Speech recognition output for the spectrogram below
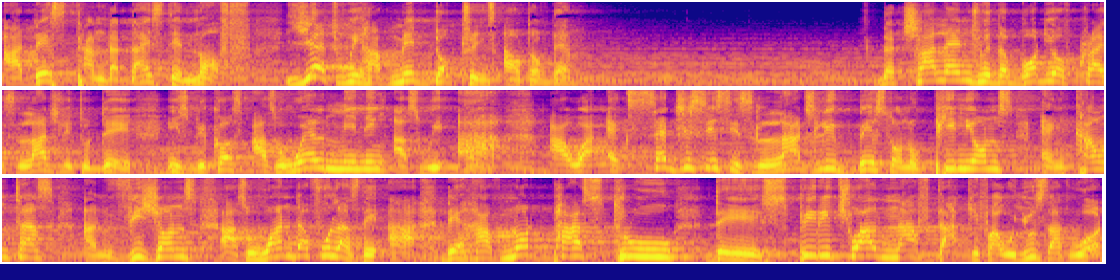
are they standardized enough? Yet we have made doctrines out of them. The challenge with the body of Christ largely today is because, as well meaning as we are, our exegesis is largely based on opinions, encounters, and visions. As wonderful as they are, they have not passed through the spiritual NAFDAC, if I will use that word,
